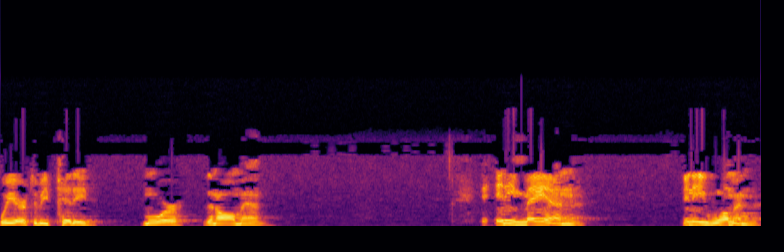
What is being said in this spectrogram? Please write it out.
we are to be pitied more than all men. Any man, any woman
